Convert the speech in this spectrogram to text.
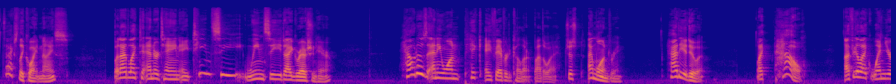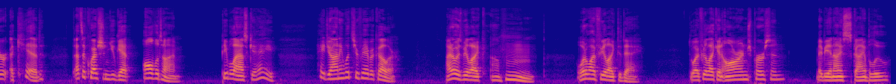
It's actually quite nice. But I'd like to entertain a teensy weensy digression here. How does anyone pick a favorite color, by the way? Just, I'm wondering. How do you do it? Like, how? I feel like when you're a kid, that's a question you get all the time. People ask you, hey, hey, Johnny, what's your favorite color? I'd always be like, uh, hmm, what do I feel like today? Do I feel like an orange person? Maybe a nice sky blue?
